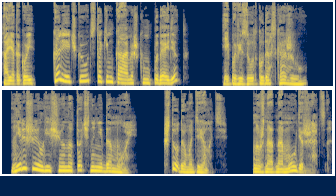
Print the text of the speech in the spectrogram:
А я такой, колечко вот с таким камешком подойдет? И повезут, куда скажу. Не решил еще, но точно не домой. Что дома делать? Нужно одному удержаться.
